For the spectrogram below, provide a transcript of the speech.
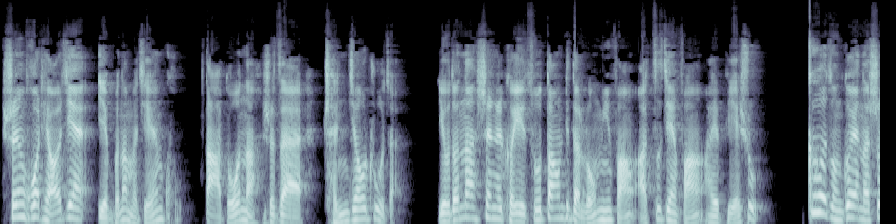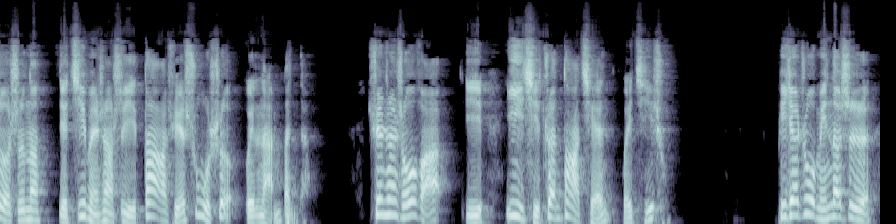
生活条件也不那么艰苦。大多呢是在城郊住着，有的呢甚至可以租当地的农民房啊、自建房，还有别墅，各种各样的设施呢，也基本上是以大学宿舍为蓝本的。宣传手法以一起赚大钱为基础。比较著名的是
